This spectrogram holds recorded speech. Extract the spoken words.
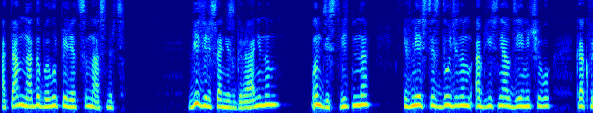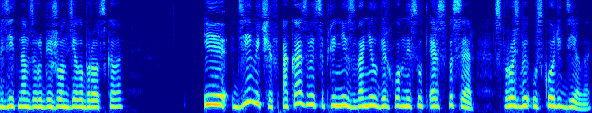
а там надо было упереться насмерть. Виделись они с Граниным, он действительно вместе с Дудиным объяснял Демичеву, как вредит нам за рубежом дело Бродского, и Демичев, оказывается, при них звонил Верховный суд РСФСР с просьбой ускорить дело.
